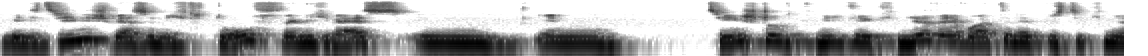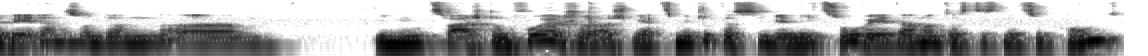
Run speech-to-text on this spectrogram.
medizinisch wäre es ja nicht doof, wenn ich weiß, in, in zehn Stunden Knie, Knie warte nicht, bis die Knie weh sondern ähm, ich nehme zwei Stunden vorher schon ein Schmerzmittel, dass sie mir nicht so weh dann und dass das nicht so kommt.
